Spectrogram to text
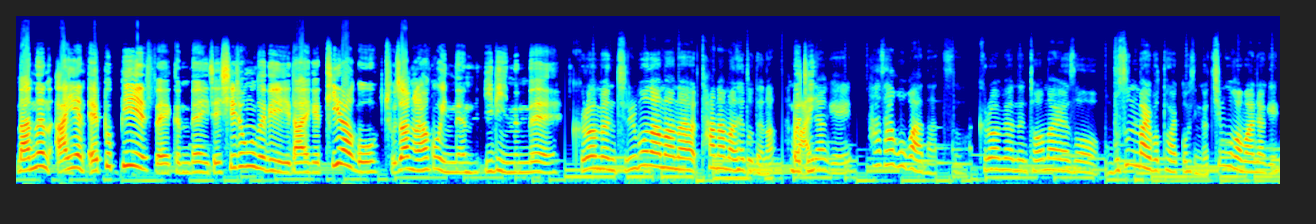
나는 INFP일세 근데 이제 시종들이 나에게 T라고 주장을 하고 있는 일이 있는데 그러면 질문 하나 하나만 해도 되나? 뭐지? 만약에 차 사고가 났어. 그러면은 전화해서 무슨 말부터 할 것인가? 친구가 만약에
